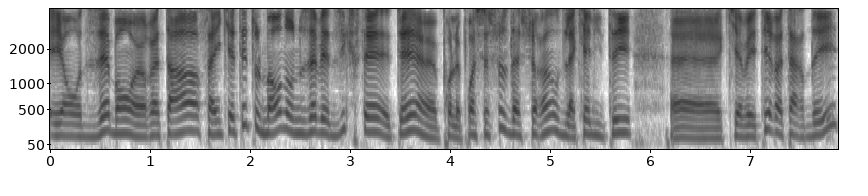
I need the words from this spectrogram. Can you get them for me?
et on disait bon un retard ça inquiétait tout le monde. On nous avait dit que c'était pour le processus d'assurance de la qualité euh, qui avait été retardé.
